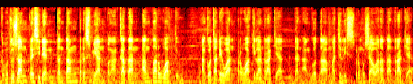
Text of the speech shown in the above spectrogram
keputusan Presiden tentang peresmian pengangkatan antar waktu anggota Dewan Perwakilan Rakyat dan anggota Majelis Permusyawaratan Rakyat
